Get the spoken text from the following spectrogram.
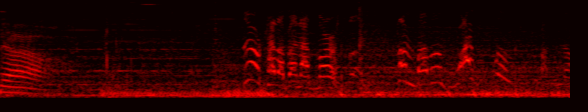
Now? There could have mercy. Some bubbles. No.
